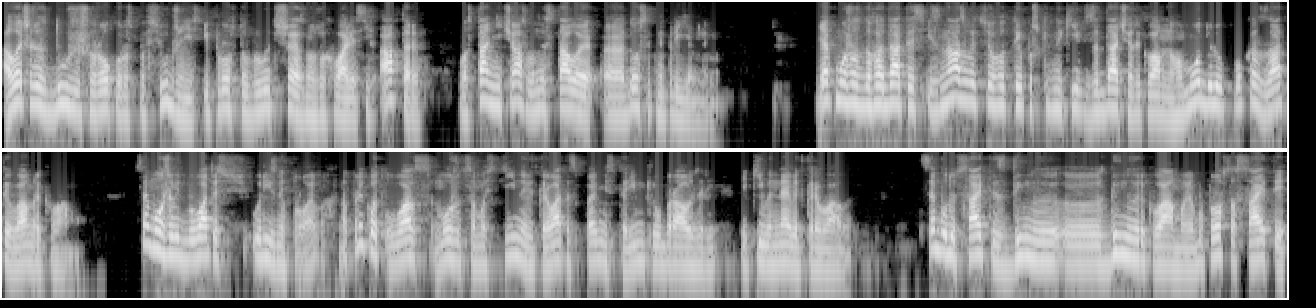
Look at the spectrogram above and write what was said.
Але через дуже широку розповсюдженість і просто величезну зухвалість їх авторів, в останній час вони стали е, досить неприємними. Як можна здогадатись із назви цього типу шкідників, задача рекламного модулю показати вам рекламу. Це може відбуватись у різних проявах. Наприклад, у вас можуть самостійно відкриватись певні сторінки у браузері, які ви не відкривали. Це будуть сайти з дивною, е, з дивною рекламою або просто сайти,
